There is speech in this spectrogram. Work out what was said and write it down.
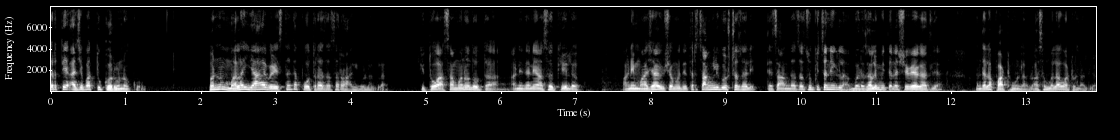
तर ते अजिबात तू करू नको. पण मला यावेळेस ना त्या पोतराजाचा राग येऊ लागला की तो असा म्हणत होता आणि त्याने असं केलं आणि माझ्या आयुष्यामध्ये तर चांगली गोष्ट झाली. त्याचा अंदाजा चुकीचा निघाला. बरं झालं मी त्याला शिव्या घातल्या आणि त्याला पाठवून लागलो असं मला वाटू लागलं.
